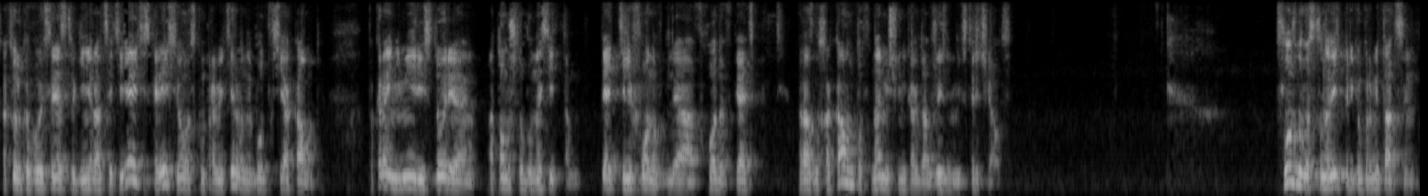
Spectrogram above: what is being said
как только вы средства генерации теряете, скорее всего, скомпрометированы будут все аккаунты. По крайней мере, история о том, чтобы носить там 5 телефонов для входа в 5 разных аккаунтов, нам еще никогда в жизни не встречалась. Сложно восстановить при компрометации.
